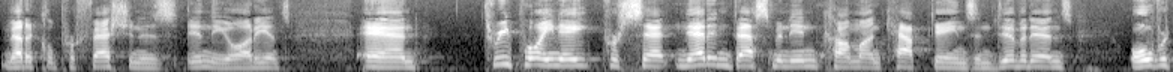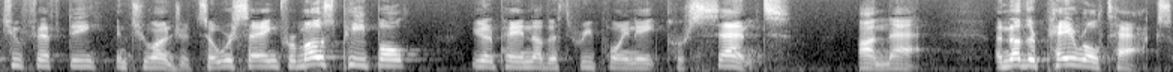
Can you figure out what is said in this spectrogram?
medical profession is in the audience. And 3.8% net investment income on cap gains and dividends over 250 and 200. So we're saying for most people, you're going to pay another 3.8% on that. Another payroll tax,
